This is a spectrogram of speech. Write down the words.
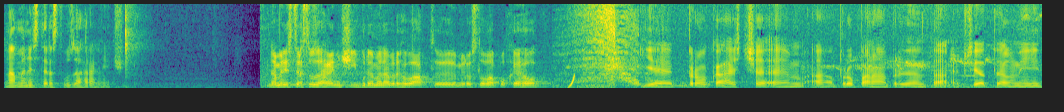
na ministerstvu zahraničí? Na ministerstvu zahraničí budeme navrhovat Miroslava Pocheho. Je pro KSČM a pro pana prezidenta nepřijatelný.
